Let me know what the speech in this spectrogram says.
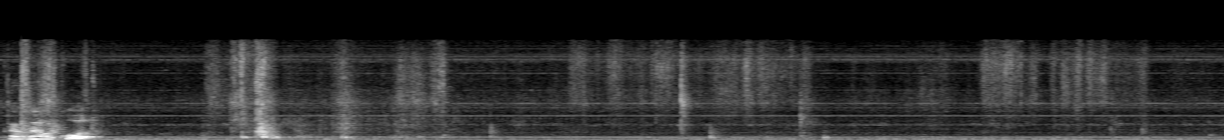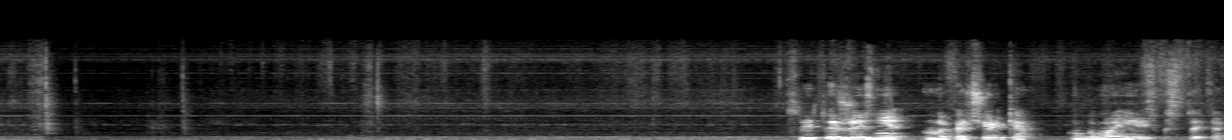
Сказал кот. Цветы жизни на качельке угомонились, кстати.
